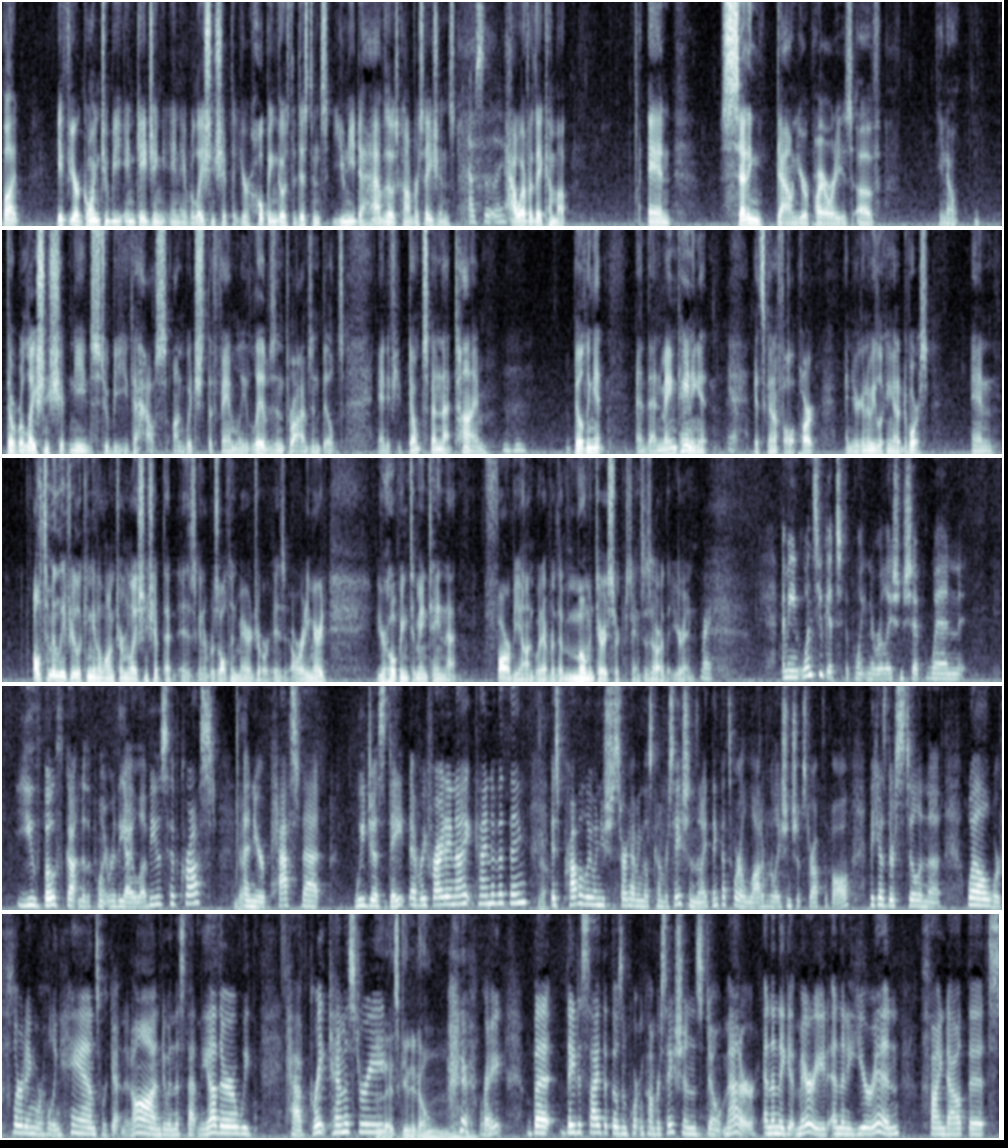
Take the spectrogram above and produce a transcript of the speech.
but if you're going to be engaging in a relationship that you're hoping goes the distance you need to have those conversations. Absolutely. however they come up. And setting down your priorities of you know the relationship needs to be the house on which the family lives and thrives and builds. And if you don't spend that time mm-hmm. building it and then maintaining it Yeah. it's going to fall apart and you're going to be looking at a divorce. And ultimately if you're looking at a long-term relationship that is going to result in marriage or is already married you're hoping to maintain that far beyond whatever the momentary circumstances are that you're in Right. I mean, once you get to the point in a relationship when you've both gotten to the point where the I love yous have crossed Yeah. and you're past that we just date every Friday night kind of a thing Yeah. is probably when you should start having those conversations and I think that's where a lot of relationships drop the ball because they're still in the well, we're flirting, we're holding hands, we're getting it on, doing this that and the other. We have great chemistry let's get it on right? But they decide that those important conversations don't matter. And then they get married, and then a year in, find out that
